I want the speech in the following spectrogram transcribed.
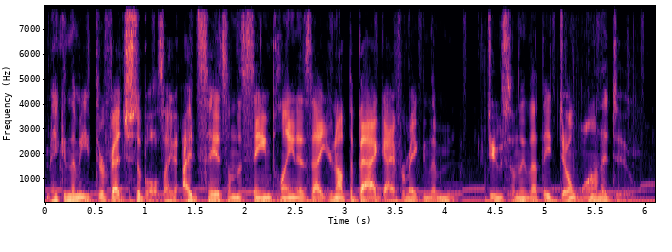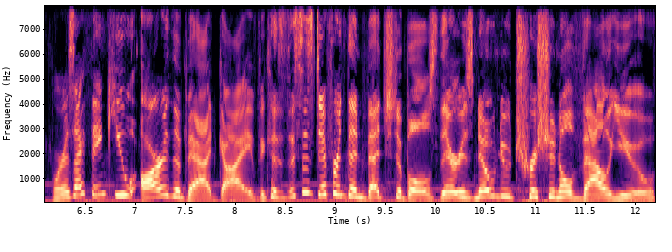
making them eat their vegetables. I, I'd say it's on the same plane as that. You're not the bad guy for making them do something that they don't want to do. Whereas I think you are the bad guy because this is different than vegetables. There is no nutritional value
